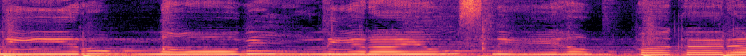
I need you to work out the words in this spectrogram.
നീറും നോവിൽ നിറയും സ്നേഹം പകരാ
